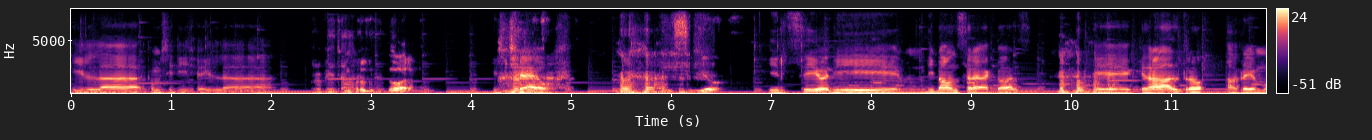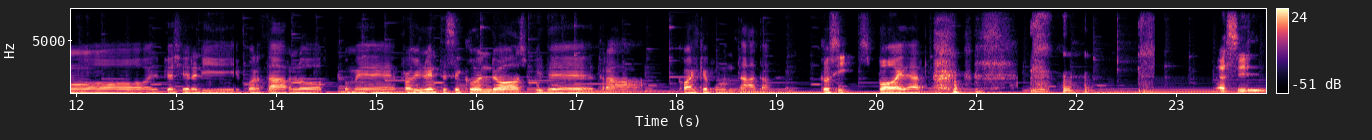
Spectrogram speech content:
il... come si dice? Il... Proprietario. Il produttore. Il CEO. il CEO. Il CEO di, di Bounce Records e che tra l'altro avremo il piacere di portarlo come probabilmente secondo ospite tra qualche puntata. Così, spoiler. eh sì,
